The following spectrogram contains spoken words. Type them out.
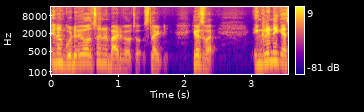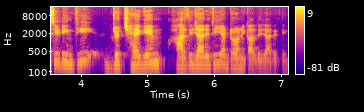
In a good way also in bad way also slightly here's why England एक ऐसी टीम थी, जो छह गेम हारती जा रही थी या ड्रॉ निकालती जा रही थी।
